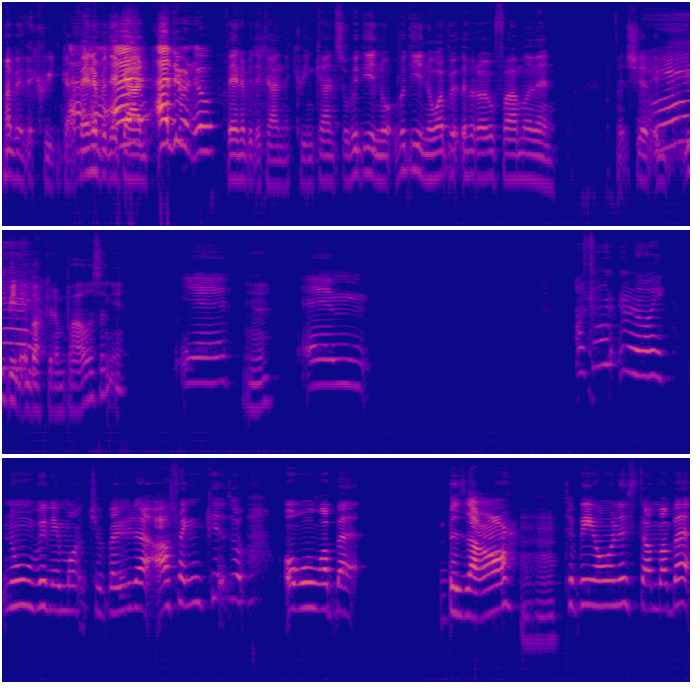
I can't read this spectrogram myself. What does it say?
Maybe the Queen can. If I- anybody I, can. I, don't know. If anybody can, the Queen can. So, what do you know? What do you know about the royal family then? What's your, you've been to Eh. Buckingham Palace, haven't you? Yeah. Yeah. Um. I don't really know very much about it. I think it's all a bit bizarre. hmm To be honest, I'm a bit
